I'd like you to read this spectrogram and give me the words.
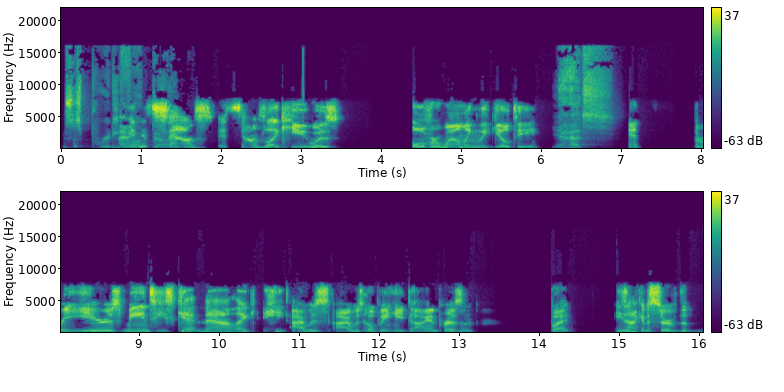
this is pretty. I mean, it up. sounds it sounds like he was overwhelmingly guilty. Yes. Three years means he's getting out. Like he, I was, I was hoping he'd die in prison, but he's not going to serve the.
